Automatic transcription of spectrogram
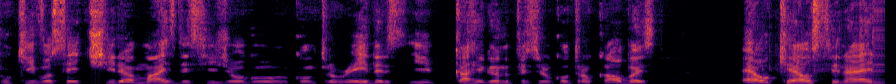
o que você tira mais desse jogo contra o Raiders e carregando para esse jogo contra o Cowboys é o Kelsey, né? Ele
